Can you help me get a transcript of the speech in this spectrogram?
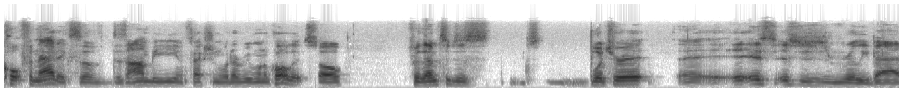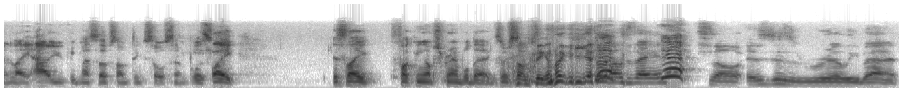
cult fanatics of the zombie infection, whatever you want to call it. So for them to just butcher it, uh, it's it's just really bad. Like how you could mess up something so simple. It's like it's like fucking up scrambled eggs or something. Like you know Yeah. what I'm saying? Yeah. So it's just really bad.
